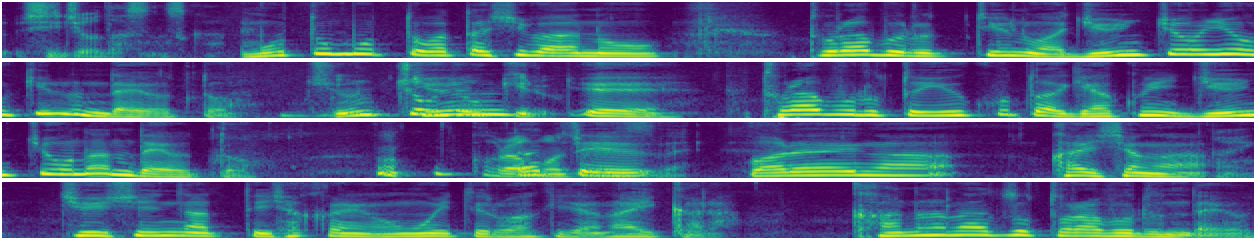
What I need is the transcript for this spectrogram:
指示を出すんですか？もともと私はあのトラブルっていうのは順調に起きるんだよと。順調に起きる、ええ、トラブルということは逆に順調なんだよと。これは面白いですね。我々が会社が中心になって社会が動いてるわけじゃないから必ずトラブルんだよ。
